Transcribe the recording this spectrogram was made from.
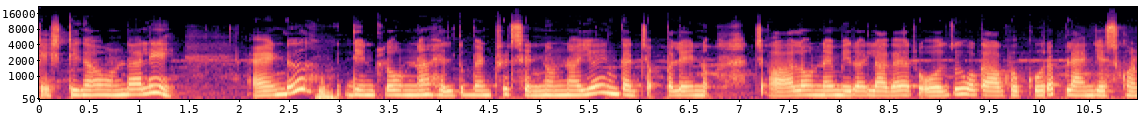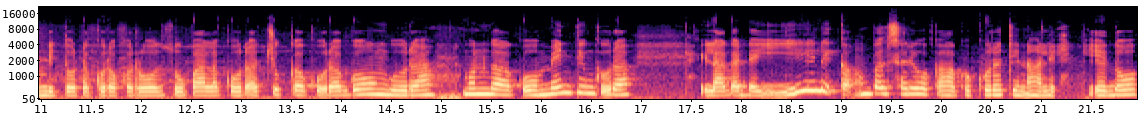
టేస్టీగా ఉండాలి. అండ్ దీంట్లో ఉన్న హెల్త్ బెనిఫిట్స్ ఎన్ని ఉన్నాయో ఇంకా చెప్పలేను. చాలా ఉన్నాయి. మీరు ఇలాగ రోజు ఒక ఆకుకూర ప్లాన్ చేసుకోండి. తోటకూర ఒక రోజు పాలకూర చుక్కకూర గోంగూర మునగాకు మెంతిం కూర ఇలాగ డైలీ కంపల్సరీ ఒక ఆకుకూర తినాలి. ఏదో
